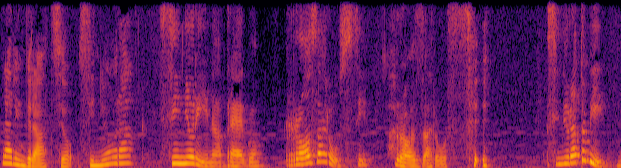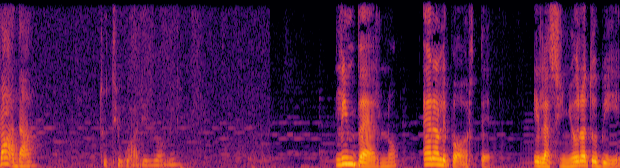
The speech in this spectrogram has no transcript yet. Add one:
La ringrazio, signora? Signorina, prego. Rosa Rossi. Rosa Rossi. Signora Tobì, vada tutti uguali gli uomini. L'inverno era alle porte e la signora Tobì,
